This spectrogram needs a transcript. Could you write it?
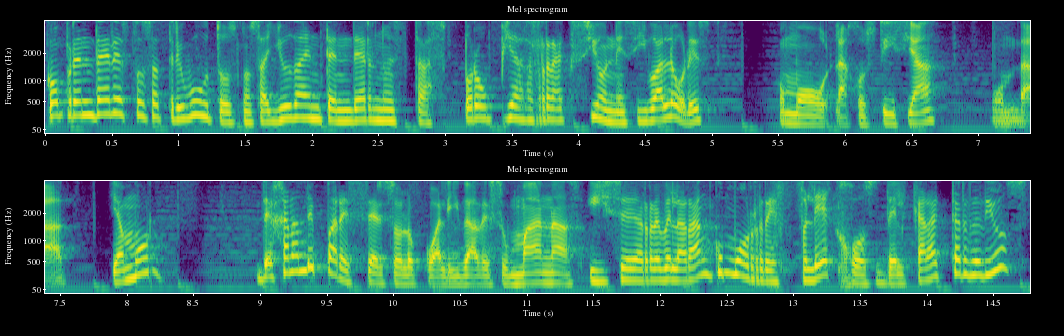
Comprender estos atributos nos ayuda a entender nuestras propias reacciones y valores como la justicia, bondad y amor. Dejarán de parecer solo cualidades humanas y se revelarán como reflejos del carácter de Dios,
